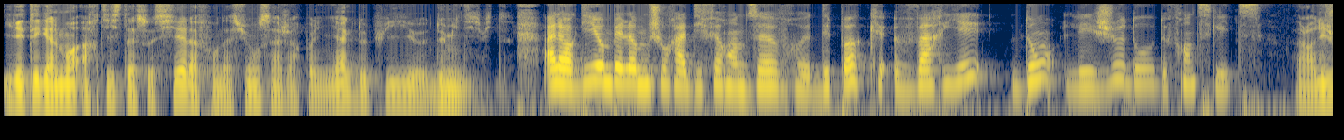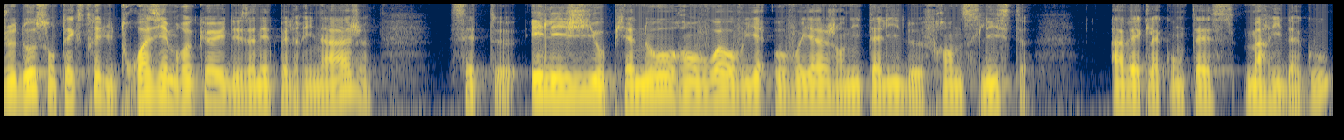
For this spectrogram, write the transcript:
Il est également artiste associé à la Fondation Saint-Georges-Polignac depuis 2018. Euh, Alors Guillaume Bellhomme jouera différentes œuvres d'époque variées, dont les Jeux d'eau de Franz Liszt. Alors les Jeux d'eau sont extraits du troisième recueil des années de pèlerinage. Cette euh, élégie au piano renvoie au, voyage en Italie de Franz Liszt avec la comtesse Marie Dagou.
